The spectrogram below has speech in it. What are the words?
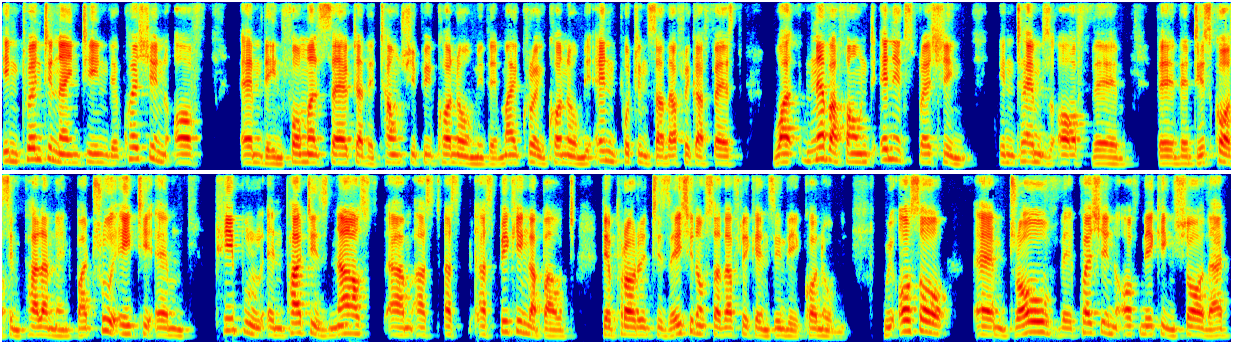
in 2019, the question of um, the informal sector, the township economy, the microeconomy, and putting South Africa first was never found any expression in terms of the, the, the discourse in parliament. But through ATM, people and parties now um, are, are, are speaking about the prioritization of South Africans in the economy. We also um, drove the question of making sure that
